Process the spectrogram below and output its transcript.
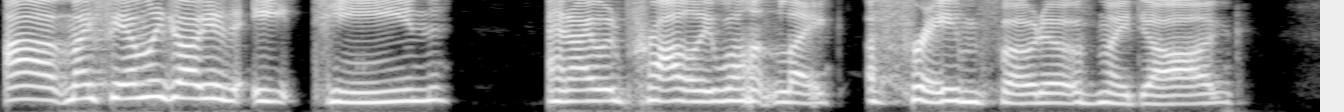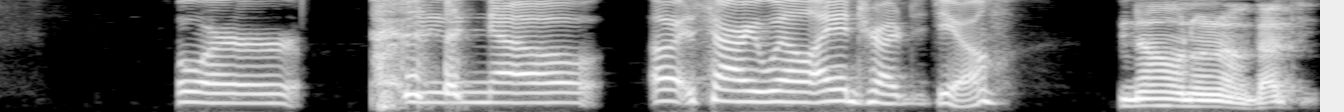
uh, my family dog is 18, and I would probably want like a frame photo of my dog. Or I don't even know. Oh, sorry, Will. I interrupted you. no, no, no. That's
